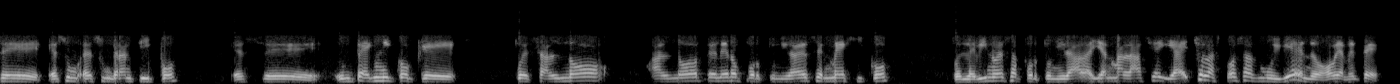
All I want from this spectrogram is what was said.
eh, es, un, es un gran tipo, es eh, un técnico que pues al no al no tener oportunidades en México, pues le vino esa oportunidad allá en Malasia y ha hecho las cosas muy bien. Obviamente,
